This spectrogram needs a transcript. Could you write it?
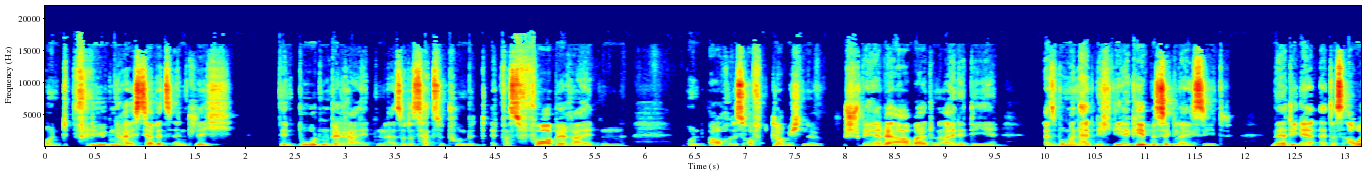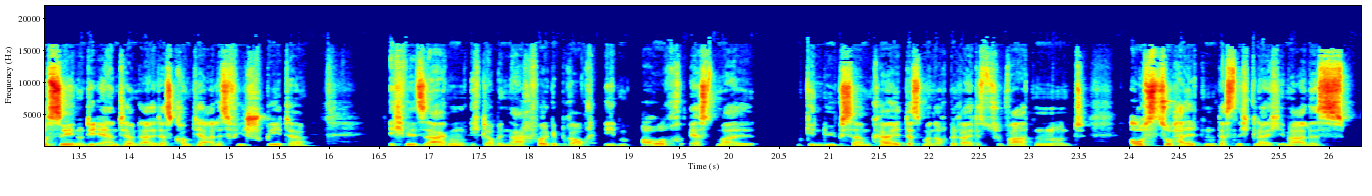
Und pflügen heißt ja letztendlich den Boden bereiten. Also das hat zu tun mit etwas vorbereiten, und auch ist oft, glaube ich, eine schwere Arbeit und eine, die, also wo man halt nicht die Ergebnisse gleich sieht. Ne, die, das Aussehen und die Ernte und all das kommt ja alles viel später. Ich will sagen, ich glaube, Nachfolge braucht eben auch erstmal Genügsamkeit, dass man auch bereit ist zu warten und auszuhalten, dass nicht gleich immer alles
